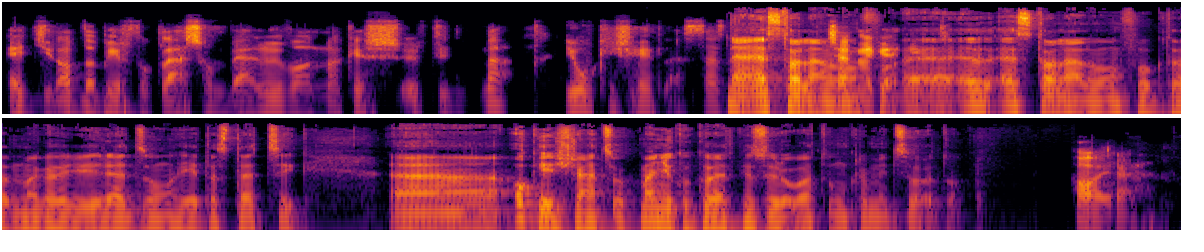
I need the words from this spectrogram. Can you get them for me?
egy labdabirtokláson belül vannak, és na, jó kis hét lesz ez. Ne, ezt találom, ez, ezt találóan fogtad meg, hogy Red Zone 7, azt tetszik. Uh, Oké, okay, srácok, menjünk a következő rovatunkra, mit szóltok? Hajrá!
